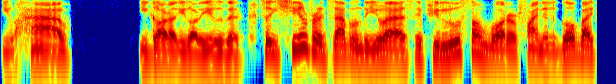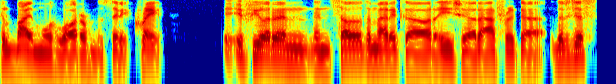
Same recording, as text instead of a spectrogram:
you have, you gotta you gotta use it. So here, for example, in the US, if you lose some water, fine, you'll go back and buy more water from the city. Great. If you're in, in South America or Asia or Africa, there's just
